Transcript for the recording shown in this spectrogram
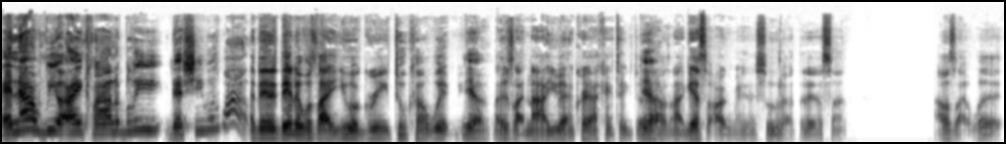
And now we are inclined to believe that she was wild. And then, then it was like you agreed to come with me. Yeah. Like, it's like, nah, you ain't crazy. I can't take you to the Yeah. house. And I guess the argument ensued after that or something. I was like, what?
